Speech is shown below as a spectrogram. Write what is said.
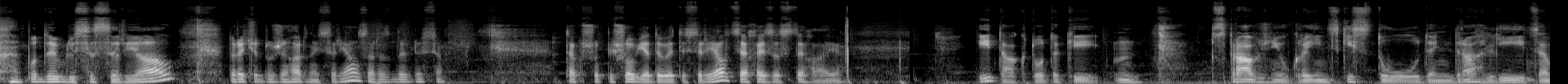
Подивлюся серіал. До речі, дуже гарний серіал зараз дивлюся. Так що пішов я дивитися серіал, це хай застигає. І так, то такий справжній український студень, драглі. Це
